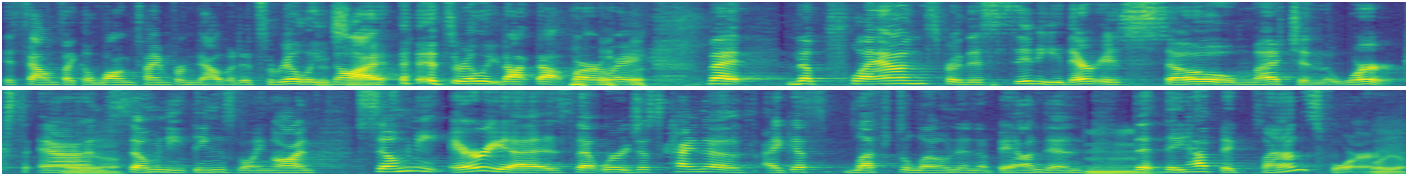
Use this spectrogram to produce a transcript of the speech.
it sounds like a long time from now, but it's really It's not. it's really not that far away. but the plans for this city, there is so much in the works and Oh, yeah. so many things going on, so many areas that were just kind of, I guess, left alone and abandoned that they have big plans for Mm-hmm. Oh, yeah.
